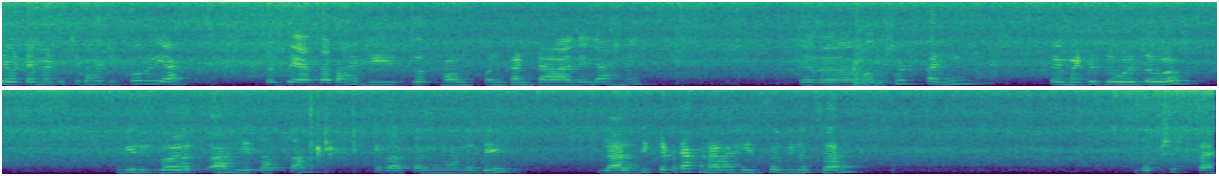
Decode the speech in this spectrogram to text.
शेव टमॅटोची भाजी करूया. तसे आता भाजीचं खाऊन पण कंटाळा आलेला आहे. तर बघू शकता ही टोमॅटो जवळजवळ विरगळत आहेत आता. तर आता मी ह्यामध्ये लाल तिखट टाकणार आहे चवीनुसार. बघू शकताय.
